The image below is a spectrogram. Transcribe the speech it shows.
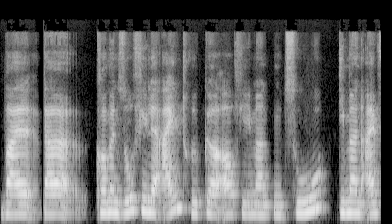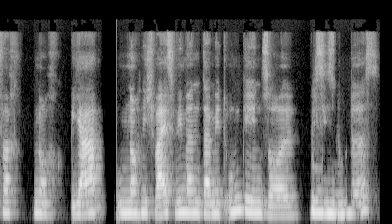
weil da kommen so viele Eindrücke auf jemanden zu, die man einfach noch, ja, noch nicht weiß, wie man damit umgehen soll. Wie mhm. siehst du das?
